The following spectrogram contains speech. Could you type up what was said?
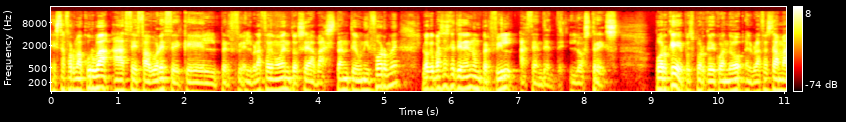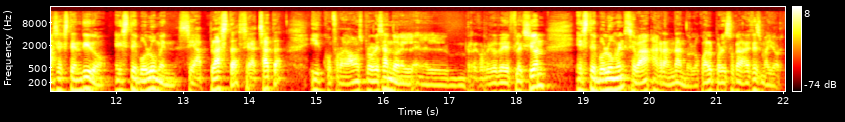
esta forma curva hace, favorece que el, el, brazo de momento sea bastante uniforme. Lo que pasa es que tienen un perfil ascendente, los tres. ¿Por qué? Pues porque cuando el brazo está más extendido, este volumen se aplasta, se achata, y conforme vamos progresando en el, recorrido de flexión, este volumen se va agrandando, lo cual por eso cada vez es mayor.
